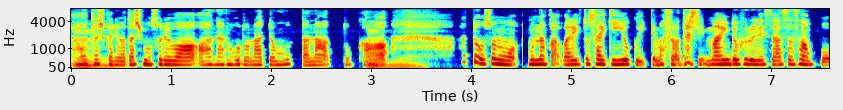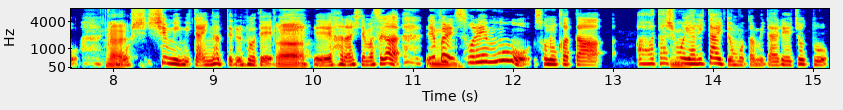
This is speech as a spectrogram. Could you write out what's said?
あー確かに私もそれは、あーなるほどなって思ったなとか、あと、その、もうなんか割と最近よく言ってます。私、マインドフルネス朝散歩、うん、はい。もう。趣味みたいになってるので、あ えー話してますが、やっぱりそれも、その方、あ、私もやりたいと思ったみたいで、ちょっと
